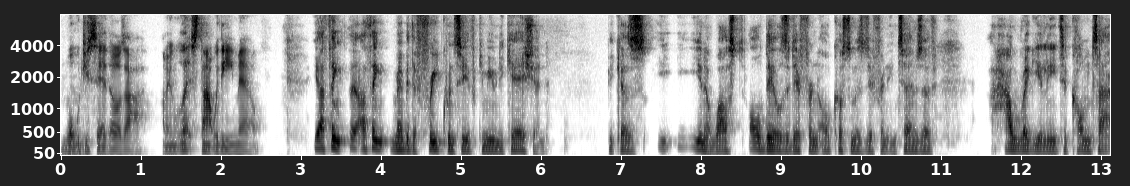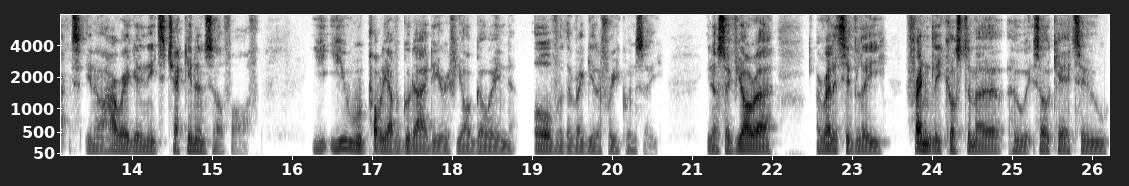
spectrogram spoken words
What Hmm. would you say those are? I mean, let's start with email. Yeah, I think I think maybe the frequency of communication, because you know, whilst all deals are different, all customers are different in terms of how regularly you need to contact, you know, how regularly you need to check in and so forth. You, you would probably have a good idea if you're going over the regular frequency. You know, so if you're a, a relatively friendly customer who it's okay to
